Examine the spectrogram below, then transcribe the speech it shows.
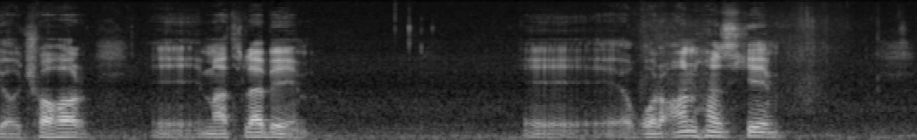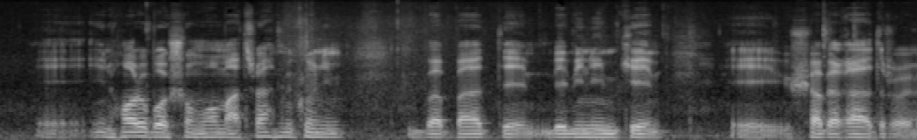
یا چهار مطلب قرآن هست که اینها رو با شما مطرح می‌کنیم و بعد ببینیم که شب قدر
